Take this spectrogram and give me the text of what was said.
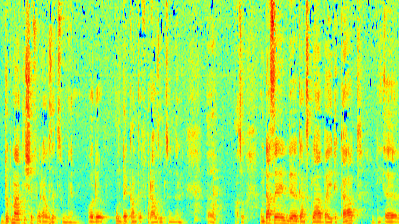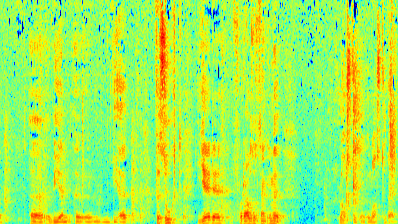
dogmatische Voraussetzungen oder unbekannte Voraussetzungen. Äh, also, und das sehen wir ganz klar bei Descartes, wie er, äh, wie er, wie er versucht, jede Voraussetzung immer loszuwerden.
